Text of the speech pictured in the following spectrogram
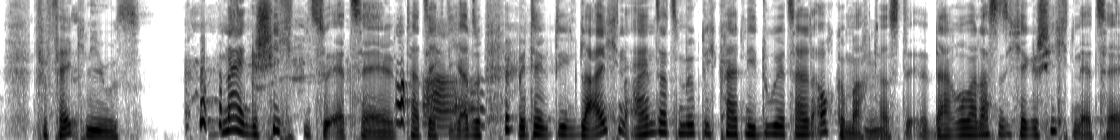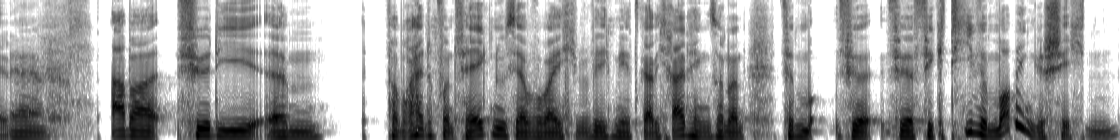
für Fake News. Nein, Geschichten zu erzählen, tatsächlich. Also mit den, den, gleichen Einsatzmöglichkeiten, die du jetzt halt auch gemacht mhm. hast. Darüber lassen sich ja Geschichten erzählen. Ja, ja. Aber für die ähm, Verbreitung von Fake News, ja, wobei ich will ich mir jetzt gar nicht reinhängen, sondern für, für, für fiktive Mobbing-Geschichten mhm.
